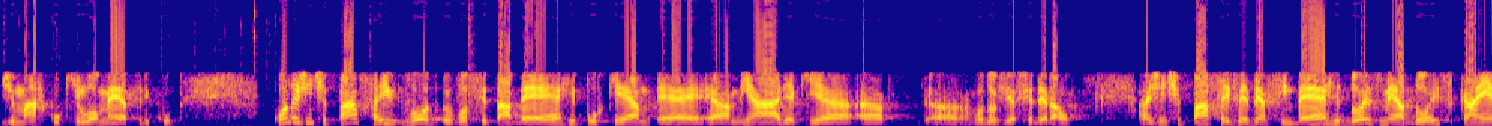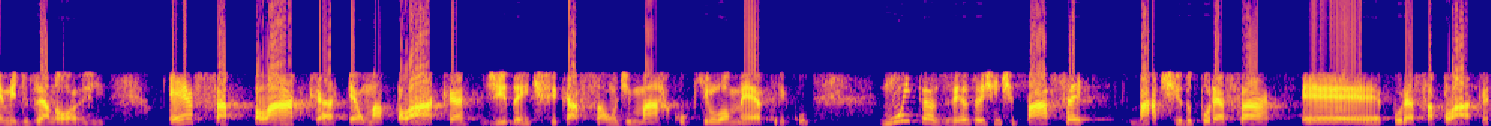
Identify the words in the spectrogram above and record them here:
de marco quilométrico. Quando a gente passa aí, vou, eu vou citar a BR porque é, é, é a minha área aqui, é a, a rodovia federal a gente passa e vê bem assim, BR 262 KM19. Essa placa é uma placa de identificação de marco quilométrico. Muitas vezes a gente passa batido por essa, é, por essa placa.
